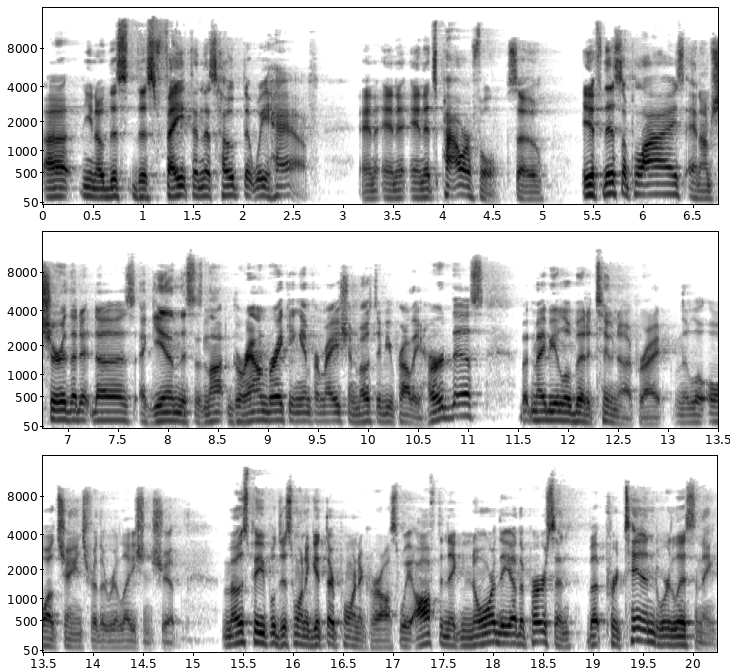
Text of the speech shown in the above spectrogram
uh, you know, this, this faith and this hope that we have. And, and, and it's powerful. So if this applies, and I'm sure that it does, again, this is not groundbreaking information. Most of you probably heard this, but maybe a little bit of tune up, right? A little oil change for the relationship. Most people just want to get their point across. We often ignore the other person, but pretend we're listening.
